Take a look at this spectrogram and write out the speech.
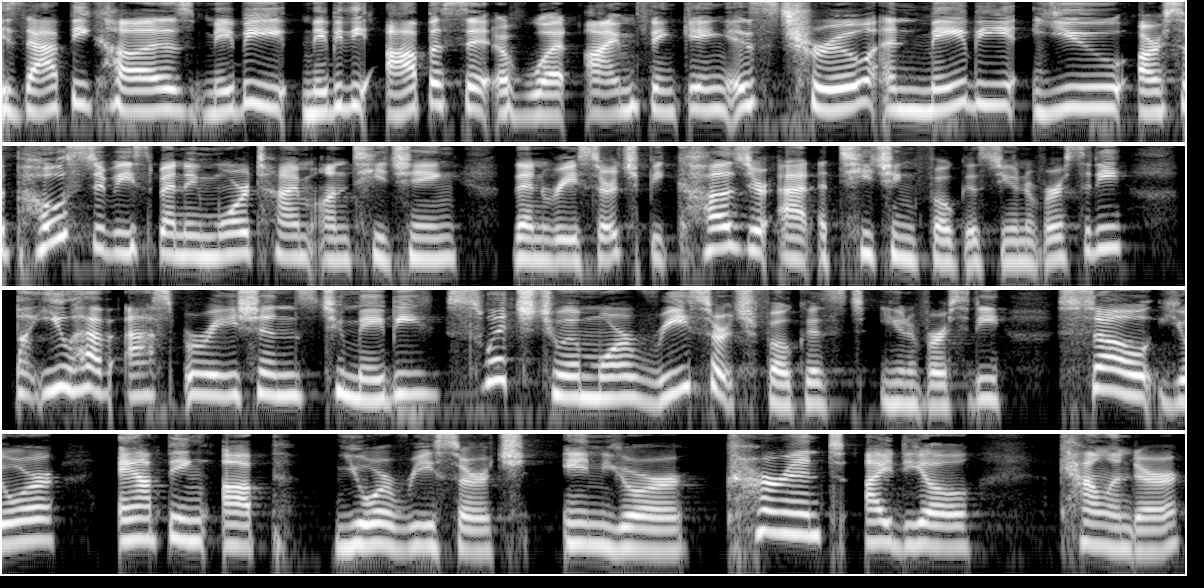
Is that because maybe maybe the opposite of what I'm thinking is true and maybe you are supposed to be spending more time on teaching than research because you're at a teaching focused university, but you have aspirations to maybe switch to a more research focused university, so you're amping up your research in your current ideal calendar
